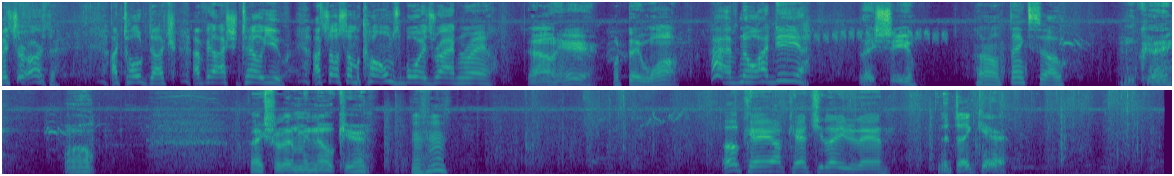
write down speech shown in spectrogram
Mr. Arthur, I told Dutch. I feel I should tell you. I saw some Colm's boys riding around. Down here? What they want? I have no idea. They see you? I don't think so. Okay. Well, thanks for letting me know, Kieran. Mm-hmm. Okay, I'll catch you later then. Then take care.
